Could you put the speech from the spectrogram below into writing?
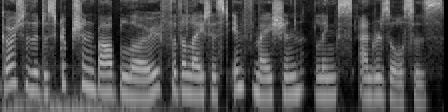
Go to the description bar below for the latest information, links, and resources.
